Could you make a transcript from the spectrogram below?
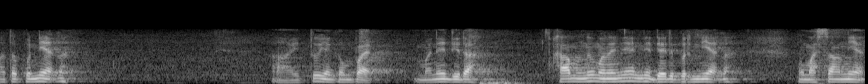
ataupun niat lah. Ha, itu yang keempat. Mana dia dah ham tu maknanya dia ada berniat lah. Memasang niat.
